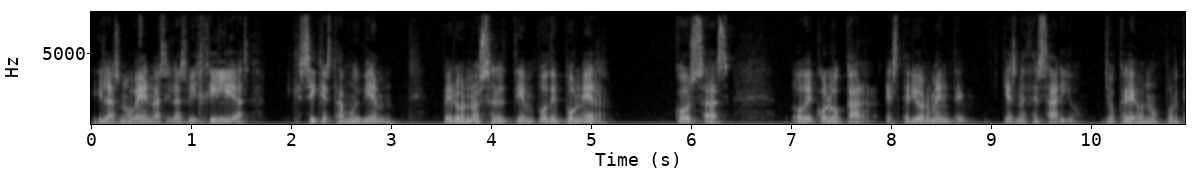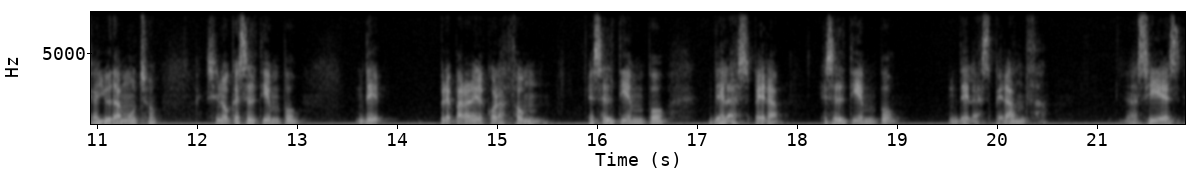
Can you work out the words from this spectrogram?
y las novenas y las vigilias, que sí que está muy bien, pero no es el tiempo de poner cosas o de colocar exteriormente, que es necesario, yo creo, ¿no? Porque ayuda mucho, sino que es el tiempo de preparar el corazón, es el tiempo de la espera, es el tiempo de la esperanza. Así es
